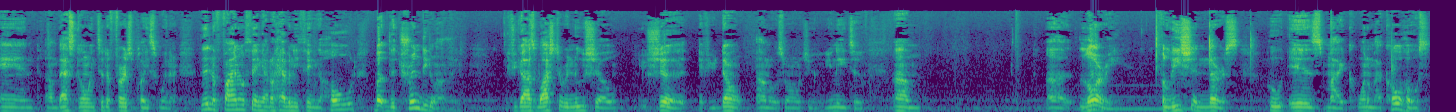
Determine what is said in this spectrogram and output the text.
And um, that's going to the first place winner. Then the final thing, I don't have anything to hold, but the Trendi Line. If you guys watch the Renew show, you should. If you don't, I don't know what's wrong with you. You need to. Um, uh, Lori, Felicia Nurse, who is my one of my co-hosts,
